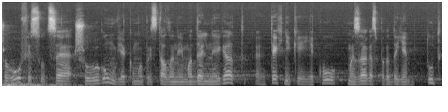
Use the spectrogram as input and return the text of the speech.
Нашого офісу це шоурум, в якому представлений модельний ряд е, техніки, яку ми зараз продаємо. Тут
